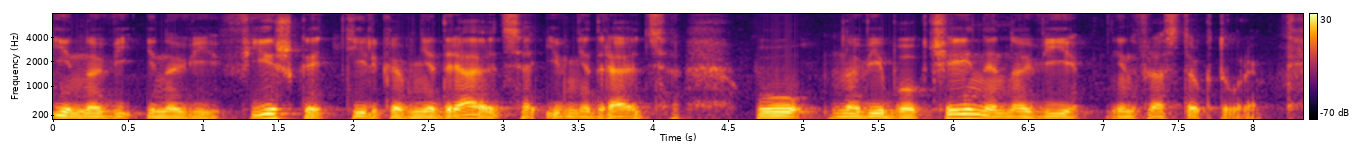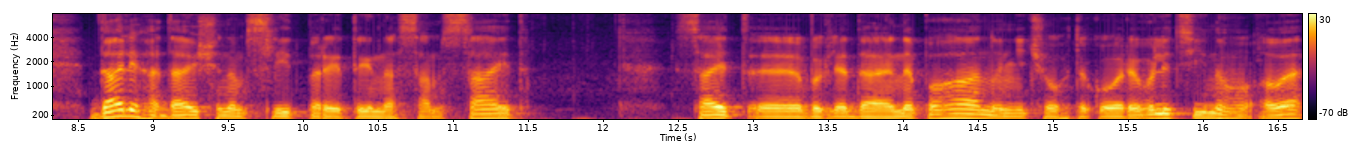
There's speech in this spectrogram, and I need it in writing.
І нові і нові фішки тільки внідряються і внідряються у нові блокчейни, нові інфраструктури. Далі гадаю, що нам слід перейти на сам сайт. Сайт е, виглядає непогано, нічого такого революційного, але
